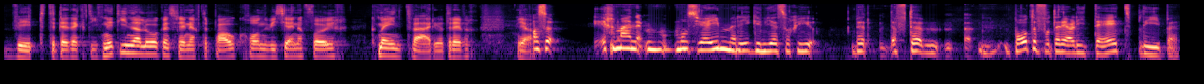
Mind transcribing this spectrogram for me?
wird der Detektiv nicht hineinschauen, es ist eigentlich der Balkon, wie sie eigentlich von euch gemeint wäre. Oder einfach, ja. Also, ich meine, man muss ja immer irgendwie so auf dem äh, Boden von der Realität bleiben.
